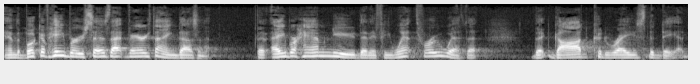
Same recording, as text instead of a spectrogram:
And the book of Hebrews says that very thing, doesn't it? That Abraham knew that if he went through with it, that God could raise the dead.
